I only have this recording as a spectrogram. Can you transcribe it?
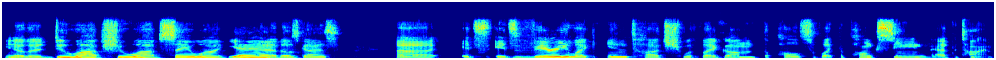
You know the do wop, shoe wop, say what, yeah, those guys. Uh, it's it's very like in touch with like um the pulse of like the punk scene at the time,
